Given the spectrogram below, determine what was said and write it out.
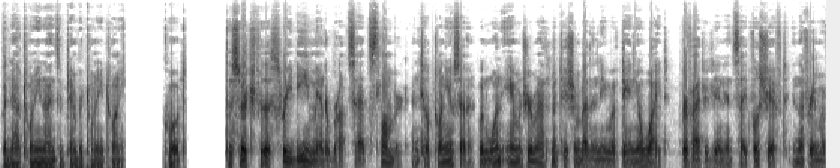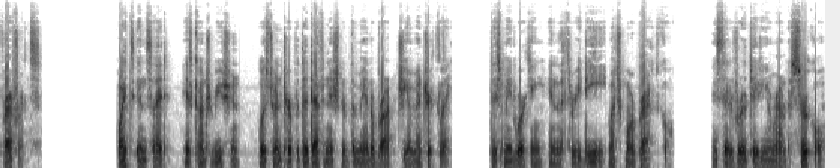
but now 29 September 2020. Quote, the search for the 3D Mandelbrot set slumbered until 2007 when one amateur mathematician by the name of Daniel White provided an insightful shift in the frame of reference. White's insight, his contribution, was to interpret the definition of the Mandelbrot geometrically. This made working in the 3D much more practical. Instead of rotating around a circle,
